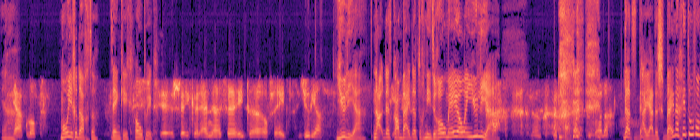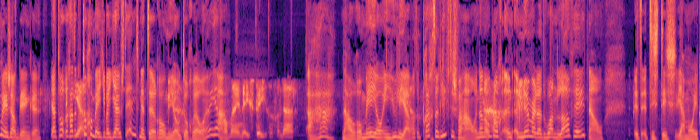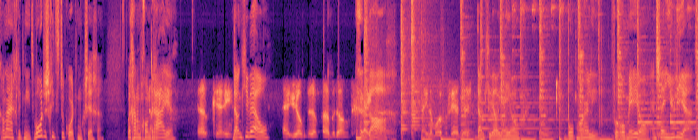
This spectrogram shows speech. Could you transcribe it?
Ja, ja, klopt. mooie gedachte, denk ik, hoop ik. Eh, zeker. En eh, ze heet, eh, of ze heet, Julia. Julia. Nou, dat kan bij dat toch niet? Romeo en Julia. Dat, nou ja, dat is bijna geen toeval meer, zou ik denken. Ja, toch, gaat het Ja. toch een beetje bij het juiste end met eh, Romeo, toch wel, hè? Ja. Van mij ineens tegen, vandaar. Aha, nou, Romeo en Julia, wat een prachtig liefdesverhaal. En dan ook nog een, een nummer dat One Love heet. Nou, het, het, is, het is, ja, mooie kan eigenlijk niet. Woorden schieten tekort, moet ik zeggen. We gaan hem gewoon draaien. Oké. Dankjewel. Eh, u ook eh, bedankt. Dag. Fijne morgen verder. Dankjewel, jij ook. Bob Marley, voor Romeo en zijn Julia.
